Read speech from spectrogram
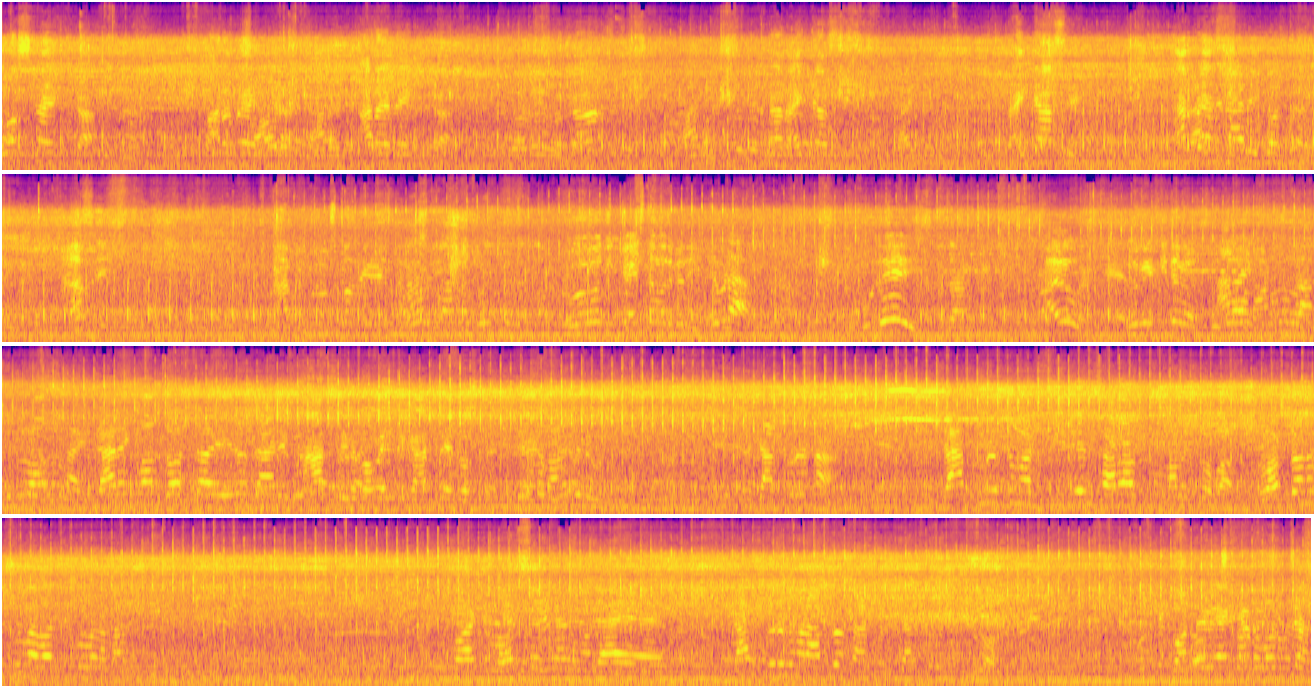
দশটা একটা বারোটা একটা আড়াইটা একটা না রাইটা আছে রাইটা আছে আছে আমি দশটা চাইতে পারবে না এবড়া বলে আয়ো তোকে কি দেবো ডাইরেক্ট দশটা এরকম চাঁদপুরে তোমার সিজন সারা মানুষ পাবা লকডাউনে তোমার বাড়ি পাবা না, মানুষ। চাঁদপুরে তোমার চাঁদপুরে চাঁদপুরে ঘন্টায় এক ঘণ্টা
